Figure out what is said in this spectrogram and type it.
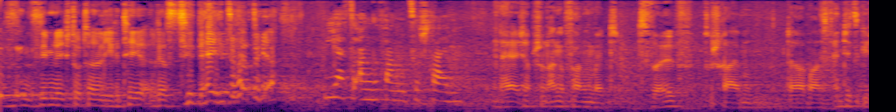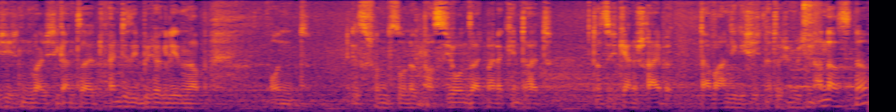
Das ist ein ziemlich totalitäres Date, was du hast. Wie hast du angefangen zu schreiben? Naja, ich habe schon angefangen mit zwölf zu schreiben. Da waren es Fantasy-Geschichten, weil ich die ganze Zeit Fantasy-Bücher gelesen habe. Und ist schon so eine Passion seit meiner Kindheit, dass ich gerne schreibe. Da waren die Geschichten natürlich ein bisschen anders, ne?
